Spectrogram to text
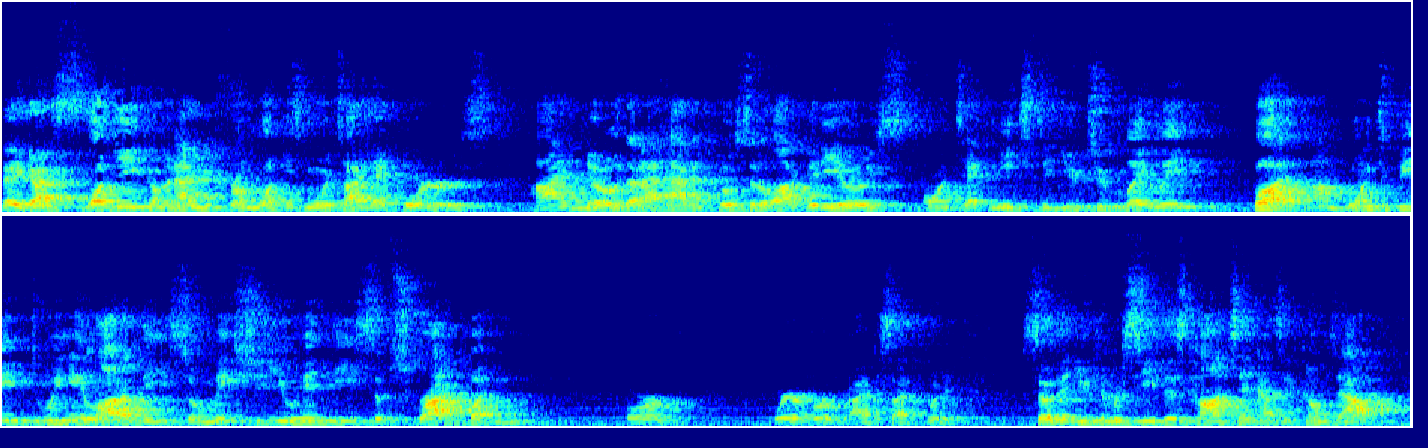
Hey guys, Lucky coming at you from Lucky's Muay Thai headquarters. I know that I haven't posted a lot of videos on techniques to YouTube lately, but I'm going to be doing a lot of these, so make sure you hit the subscribe button, or wherever I decide to put it, so that you can receive this content as it comes out.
